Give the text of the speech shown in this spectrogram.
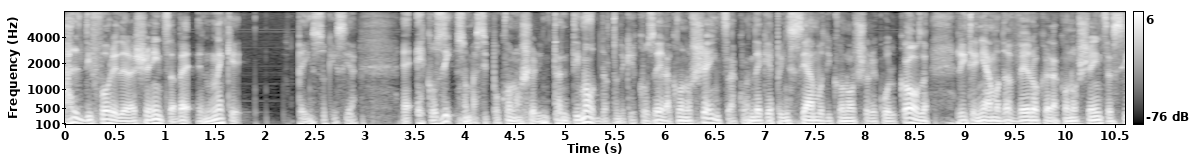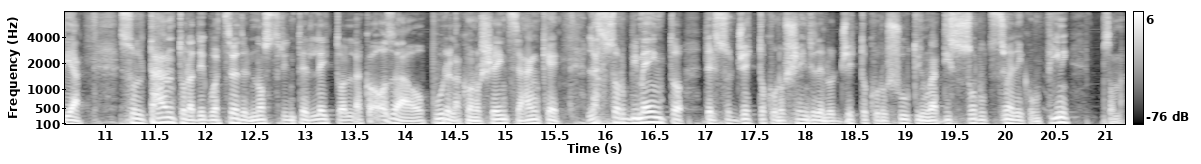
al di fuori della scienza? Beh, non è che penso che sia è così, insomma si può conoscere in tanti modi, d'altronde che cos'è la conoscenza, quando è che pensiamo di conoscere qualcosa, riteniamo davvero che la conoscenza sia soltanto l'adeguazione del nostro intelletto alla cosa oppure la conoscenza è anche l'assorbimento del soggetto conoscente dell'oggetto conosciuto in una dissoluzione dei confini, insomma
